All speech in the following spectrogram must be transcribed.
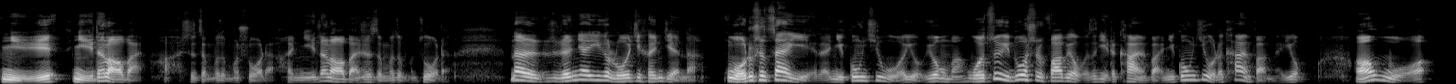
你你的老板啊是怎么怎么说的啊？你的老板是怎么怎么做的？那人家一个逻辑很简单，我都是在野的，你攻击我有用吗？我最多是发表我自己的看法，你攻击我的看法没用。而我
